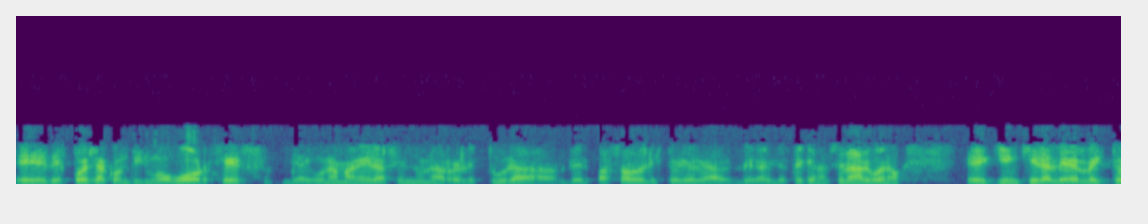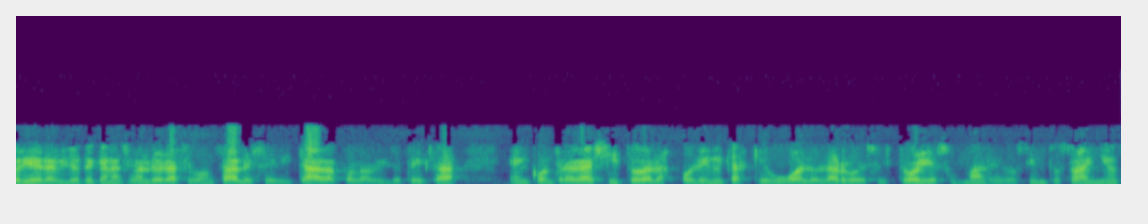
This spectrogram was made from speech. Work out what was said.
eh, después la continuó Borges, de alguna manera haciendo una relectura del pasado de la historia de la, Biblioteca Nacional. Bueno, eh, quien quiera leer la historia de la Biblioteca Nacional de Horacio González, editada por la biblioteca, encontrará allí todas las polémicas que hubo a lo largo de su historia, sus más de 200 años,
